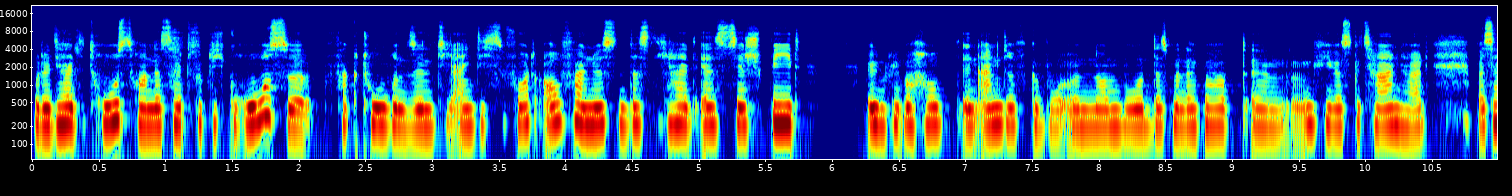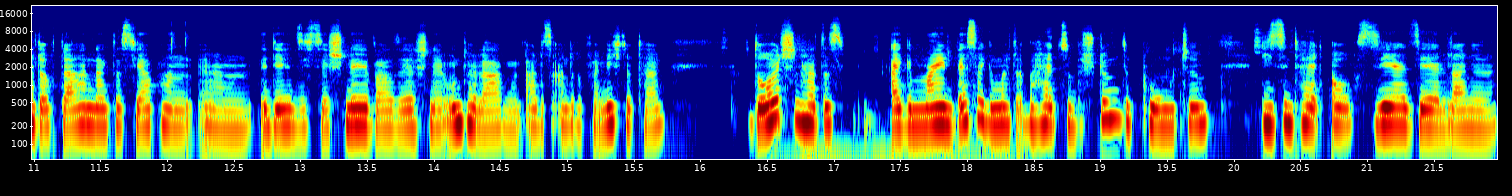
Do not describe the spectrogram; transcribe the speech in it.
oder die halt die Trostfrauen, das halt wirklich große Faktoren sind, die eigentlich sofort auffallen müssen, dass die halt erst sehr spät irgendwie überhaupt in Angriff genommen wurden, dass man da überhaupt ähm, irgendwie was getan hat. Was halt auch daran lag, dass Japan ähm, in der Hinsicht sehr schnell war, sehr schnell Unterlagen und alles andere vernichtet hat. Deutschland hat das allgemein besser gemacht, aber halt so bestimmte Punkte, die sind halt auch sehr, sehr lange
